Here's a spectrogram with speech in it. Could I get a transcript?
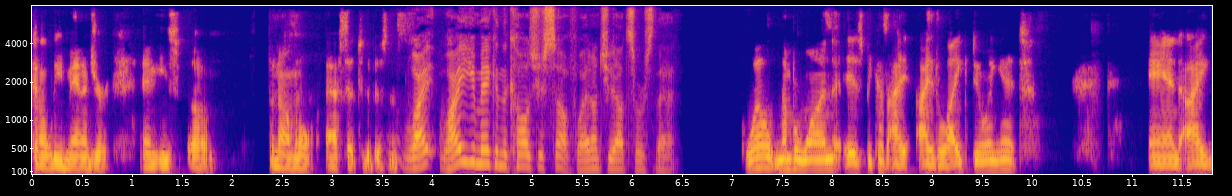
kind of lead manager, and he's a phenomenal asset to the business. Why why are you making the calls yourself? Why don't you outsource that? Well, number one is because I, I like doing it, and I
